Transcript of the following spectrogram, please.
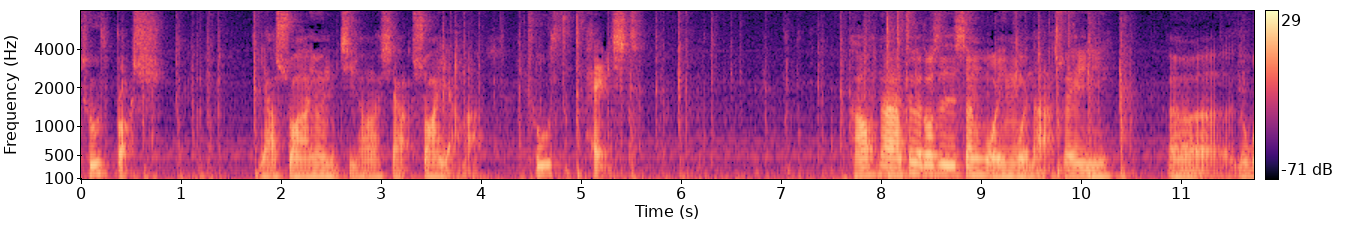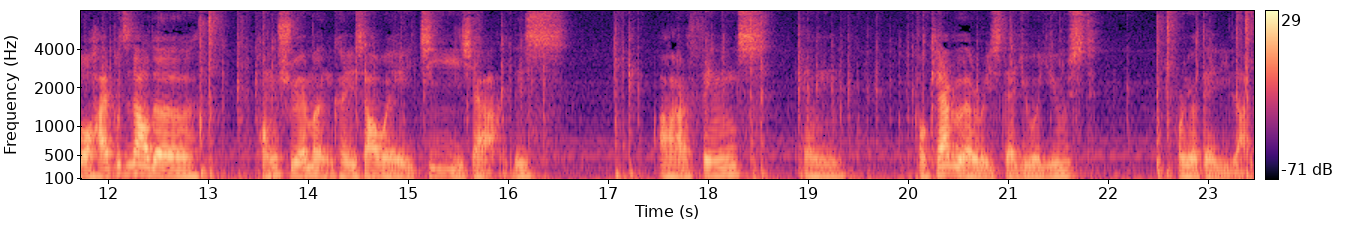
toothbrush 牙刷，因为你起床要下刷牙嘛。toothpaste 好，那这个都是生活英文啊，所以呃，如果还不知道的同学们可以稍微记忆一下。These are things and vocabularies that you will used. For your daily life，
